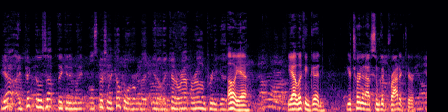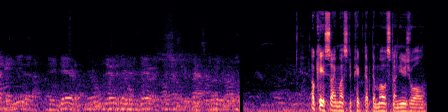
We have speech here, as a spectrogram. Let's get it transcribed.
Yeah, I picked those up thinking it might, well, especially a couple of them that, you know, they kind of wrap around pretty good. Oh yeah, yeah, looking good. You're turning out some good product here. Okay, so I must have picked up the most unusual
